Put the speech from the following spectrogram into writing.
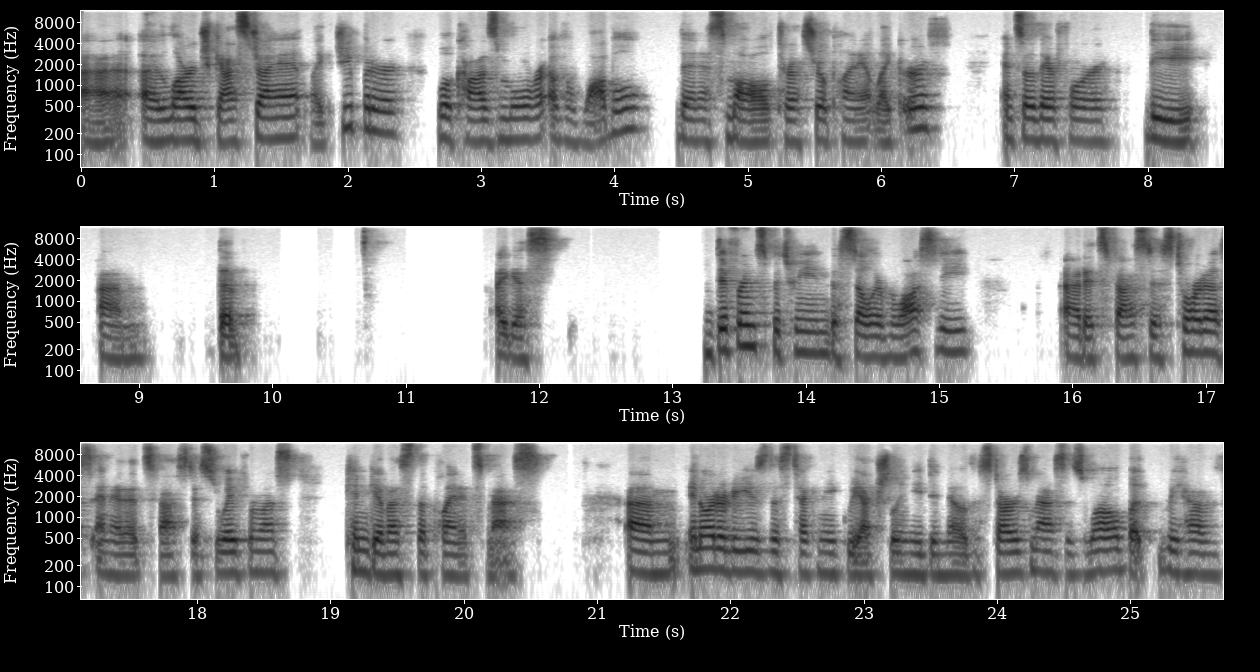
Uh, a large gas giant like Jupiter will cause more of a wobble than a small terrestrial planet like Earth. And so therefore the, um, the I guess, difference between the stellar velocity at its fastest toward us and at its fastest away from us can give us the planet's mass. Um, in order to use this technique, we actually need to know the star's mass as well, but we have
